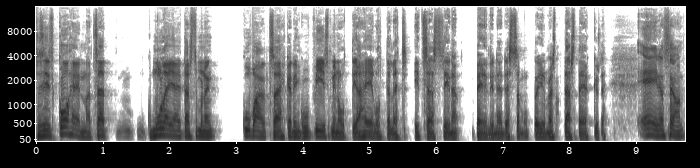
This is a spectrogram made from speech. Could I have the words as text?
sä siis kohennat, sä, kun mulle jäi tästä semmoinen kuva, että sä ehkä niinku viisi minuuttia heiluttelet itse asiassa siinä peilin edessä, mutta ilmeisesti tästä ei ole kyse. Ei, no se on,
